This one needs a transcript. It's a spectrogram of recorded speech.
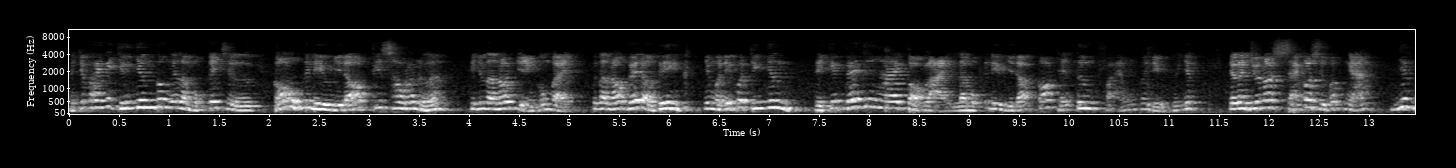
mà chúng ta thấy cái chữ nhân có nghĩa là một cái sự, có một cái điều gì đó phía sau đó nữa. Khi chúng ta nói chuyện cũng vậy, chúng ta nói vế đầu tiên. Nhưng mà nếu có chữ nhân, thì cái vế thứ hai còn lại là một cái điều gì đó có thể tương phản với điều thứ nhất. Cho nên Chúa nói sẽ có sự vấp ngã nhưng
